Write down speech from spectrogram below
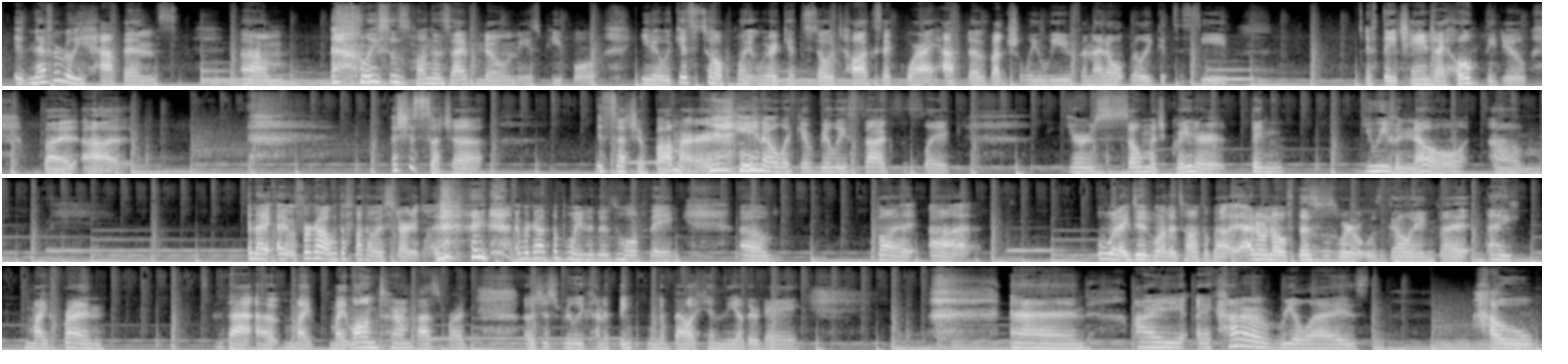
it never really happens. Um, at least as long as I've known these people, you know, it gets to a point where it gets so toxic where I have to eventually leave and I don't really get to see if they change. I hope they do. But uh it's just such a it's such a bummer, you know, like it really sucks. It's like you're so much greater than you even know. Um and I, I forgot what the fuck I was starting with. I forgot the point of this whole thing. Um, but uh, what I did want to talk about, I don't know if this was where it was going, but I, my friend, that uh, my my long term best friend, I was just really kind of thinking about him the other day, and I I kind of realized how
